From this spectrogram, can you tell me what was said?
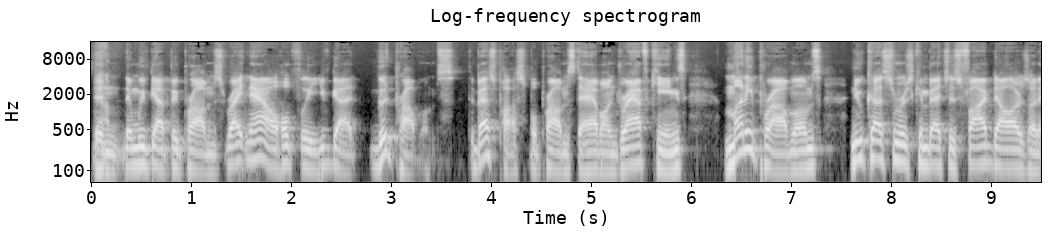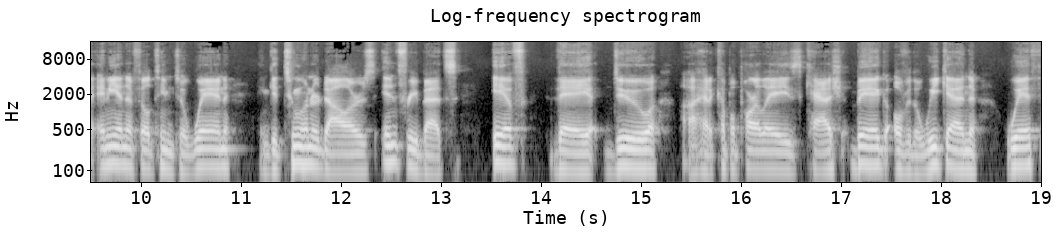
then then we've got big problems. Right now, hopefully you've got good problems, the best possible problems to have on DraftKings. Money problems. New customers can bet just five dollars on any NFL team to win and get two hundred dollars in free bets if they do. I uh, had a couple parlays cash big over the weekend with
